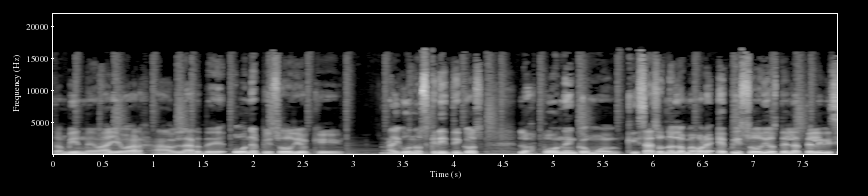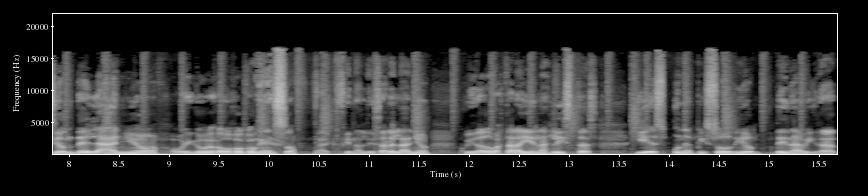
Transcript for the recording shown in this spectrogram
también me va a llevar a hablar de un episodio que algunos críticos los ponen como quizás uno de los mejores episodios de la televisión del año. Oigo, ojo con eso. Al finalizar el año, cuidado va a estar ahí en las listas. Y es un episodio de Navidad.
